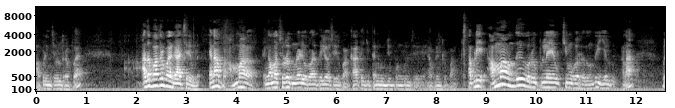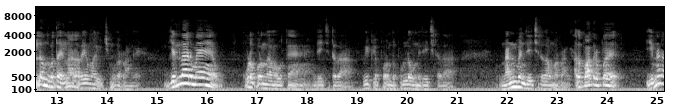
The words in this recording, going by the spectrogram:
அப்படின்னு சொல்கிறப்ப அதை பார்க்குறப்ப எனக்கு ஆச்சரியம் இல்லை. ஏன்னா இப்போ அம்மா எங்கள் அம்மா சொல்கிறதுக்கு முன்னாடி ஒரு வாரம் தெளிவாக வச்சுருப்பான் காக்கைக்கு தன் குஞ்சு பொன் குஞ்சு அப்படின்ட்டு இருப்பாங்க. அப்படி அம்மா வந்து ஒரு பிள்ளைய உச்சி முகர்றது வந்து இயல்பு. ஆனால் வெளில வந்து பார்த்தா எல்லாரும் அதே மாதிரி உச்சி முகர்றாங்க. எல்லாருமே கூட பிறந்தவன் ஒருத்தன் ஜெயிச்சிட்டதா? வீட்டில் பிறந்த புள்ள ஒன்று ஜெயிச்சிட்டதா? நண்பன் ஜெயிச்சிட்டதா உணர்றாங்க. அதை பார்க்குறப்ப என்னடா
